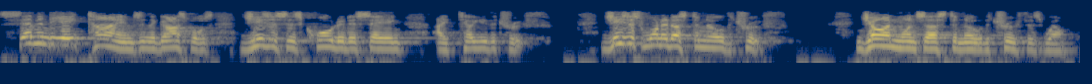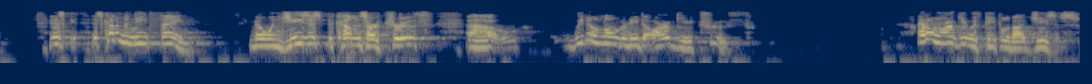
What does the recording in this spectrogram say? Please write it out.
78 times in the Gospels, Jesus is quoted as saying, I tell you the truth. Jesus wanted us to know the truth. John wants us to know the truth as well. It's, it's kind of a neat thing. You know, when Jesus becomes our truth, uh, we no longer need to argue truth. I don't argue with people about Jesus.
